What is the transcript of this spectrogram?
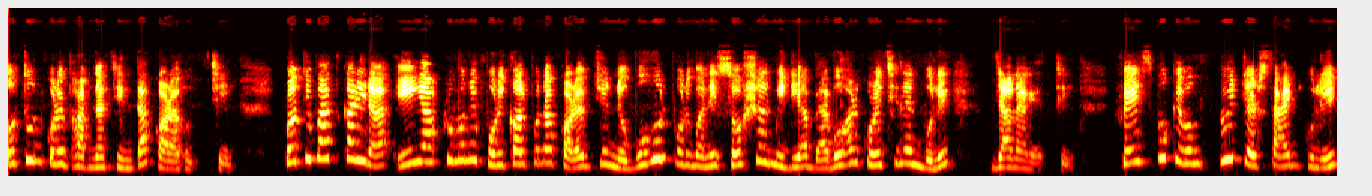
নতুন করে ভাবনা চিন্তা করা হচ্ছে। প্রতিবাদকারীরা এই আক্রমণের পরিকল্পনা করার জন্য বহুল পরিমাণে সোশ্যাল মিডিয়া ব্যবহার করেছিলেন বলে জানা গেছে। ফেসবুক এবং টুইটার সাইটগুলির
